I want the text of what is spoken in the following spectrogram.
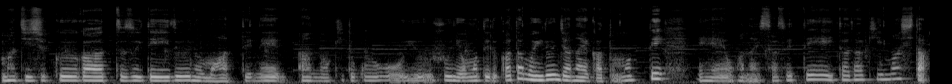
まあ、自粛が続いているのもあってねあのきっとこういうふうに思ってる方もいるんじゃないかと思って、えー、お話しさせていただきました。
